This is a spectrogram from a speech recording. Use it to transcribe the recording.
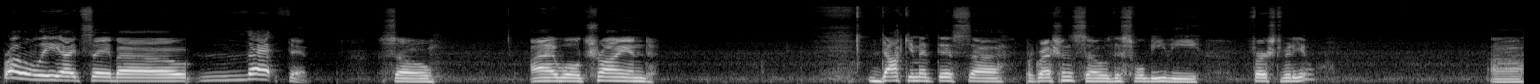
probably I'd say about that thin. So I will try and document this uh, progression. So this will be the first video. Uh,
